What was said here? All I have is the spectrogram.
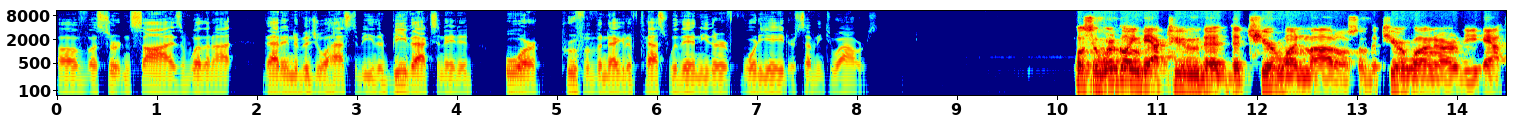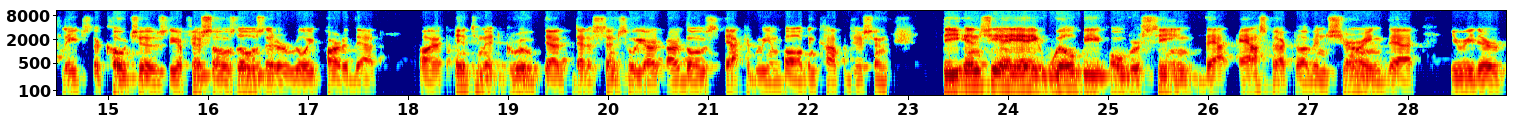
of a certain size, of whether or not that individual has to be either be vaccinated or proof of a negative test within either 48 or 72 hours. Well, so we're going back to the, the tier one model. So the tier one are the athletes, the coaches, the officials, those that are really part of that uh, intimate group that, that essentially are, are those actively involved in competition the NCAA will be overseeing that aspect of ensuring that you're either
